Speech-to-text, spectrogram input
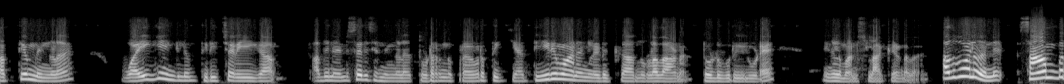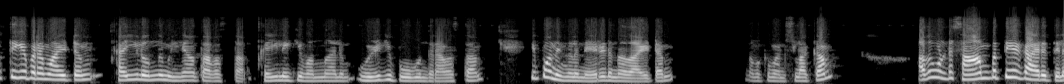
സത്യം നിങ്ങൾ വൈകിയെങ്കിലും തിരിച്ചറിയുക. അതിനനുസരിച്ച് നിങ്ങൾ തുടർന്ന് പ്രവർത്തിക്കുക തീരുമാനങ്ങൾ എടുക്കുക എന്നുള്ളതാണ് തൊടുപുറിയിലൂടെ നിങ്ങൾ മനസ്സിലാക്കേണ്ടത്. അതുപോലെ തന്നെ സാമ്പത്തികപരമായിട്ടും കയ്യിലൊന്നുമില്ലാത്ത അവസ്ഥ കയ്യിലേക്ക് വന്നാലും ഒഴുകി പോകുന്നൊരവസ്ഥ ഇപ്പോൾ നിങ്ങൾ നേരിടുന്നതായിട്ടും നമുക്ക് മനസ്സിലാക്കാം. അതുകൊണ്ട് സാമ്പത്തിക കാര്യത്തിൽ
